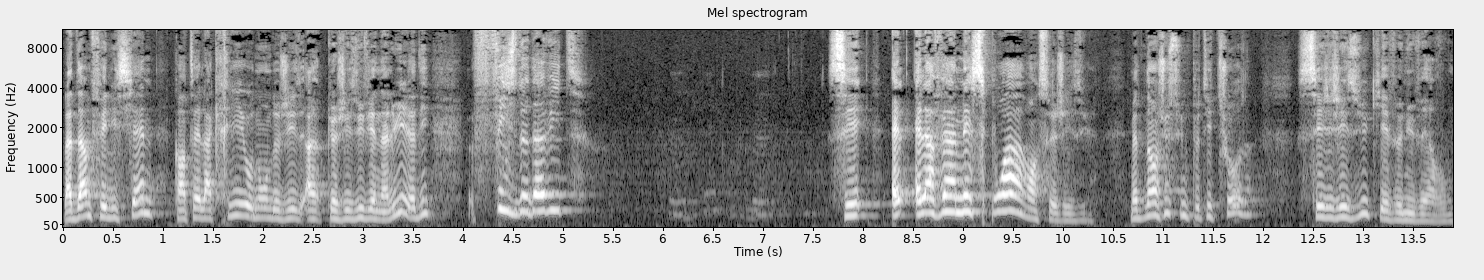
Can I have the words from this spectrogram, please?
La dame phénicienne, quand elle a crié au nom de Jésus, que Jésus vienne à lui, elle a dit Fils de David. Elle avait un espoir en ce Jésus. Maintenant, juste une petite chose c'est Jésus qui est venu vers vous.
